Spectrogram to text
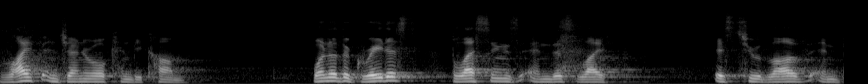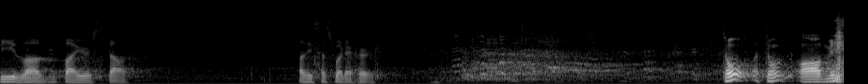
life in general can become. One of the greatest blessings in this life is to love and be loved by your spouse. At least that's what I heard. don't don't awe me.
